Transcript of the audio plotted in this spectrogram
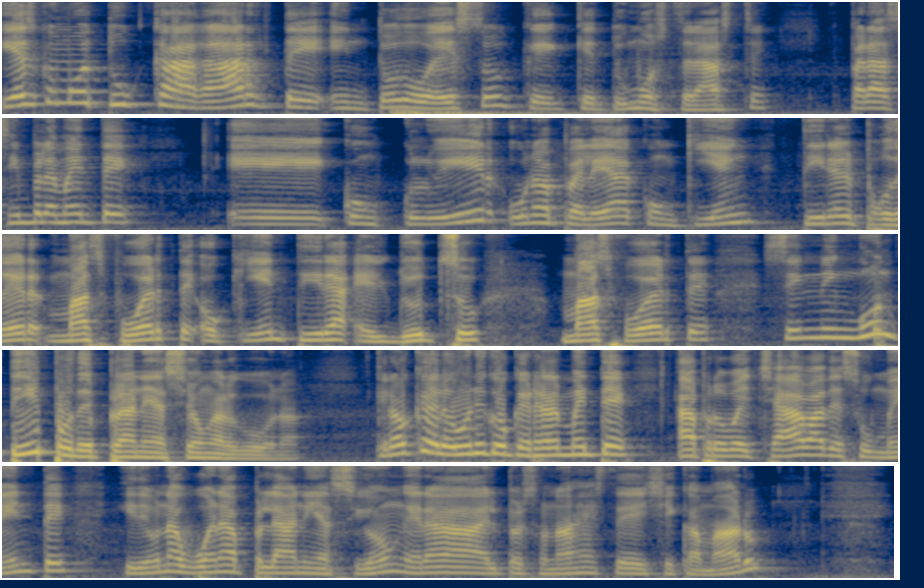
Y es como tú cagarte en todo eso que, tú mostraste para simplemente eh, concluir una pelea con quien tira el poder más fuerte o quien tira el jutsu más fuerte, sin ningún tipo de planeación alguna. Creo que lo único que realmente aprovechaba de su mente y de una buena planeación era el personaje este de Shikamaru.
